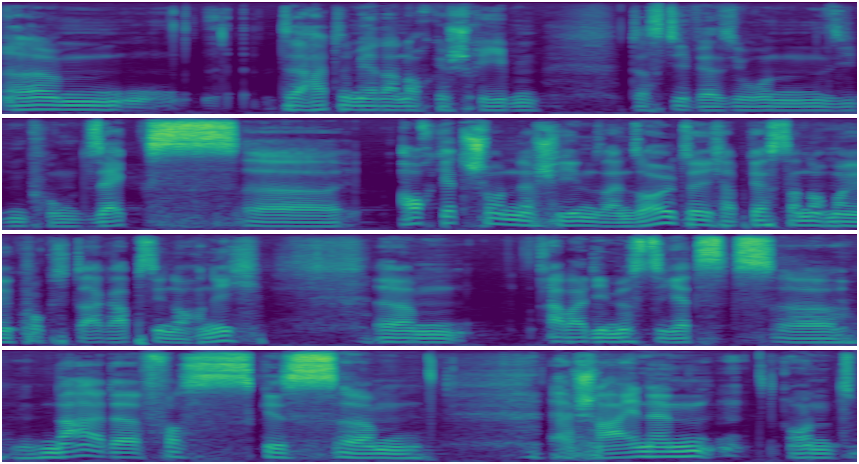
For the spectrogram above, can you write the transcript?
Ähm, der hatte mir dann noch geschrieben, dass die Version 7.6 äh, auch jetzt schon erschienen sein sollte. Ich habe gestern nochmal geguckt, da gab es sie noch nicht. Ähm, aber die müsste jetzt äh, nahe der Foskis ähm, erscheinen. Und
